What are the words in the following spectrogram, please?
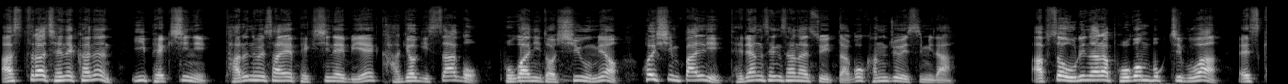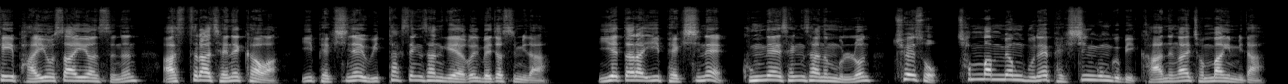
아스트라제네카는 이 백신이 다른 회사의 백신에 비해 가격이 싸고 보관이 더 쉬우며 훨씬 빨리 대량 생산할 수 있다고 강조했습니다. 앞서 우리나라 보건복지부와 SK 바이오사이언스는 아스트라제네카와 이 백신의 위탁 생산 계약을 맺었습니다. 이에 따라 이 백신의 국내 생산은 물론 최소 1천만 명분의 백신 공급이 가능할 전망입니다.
